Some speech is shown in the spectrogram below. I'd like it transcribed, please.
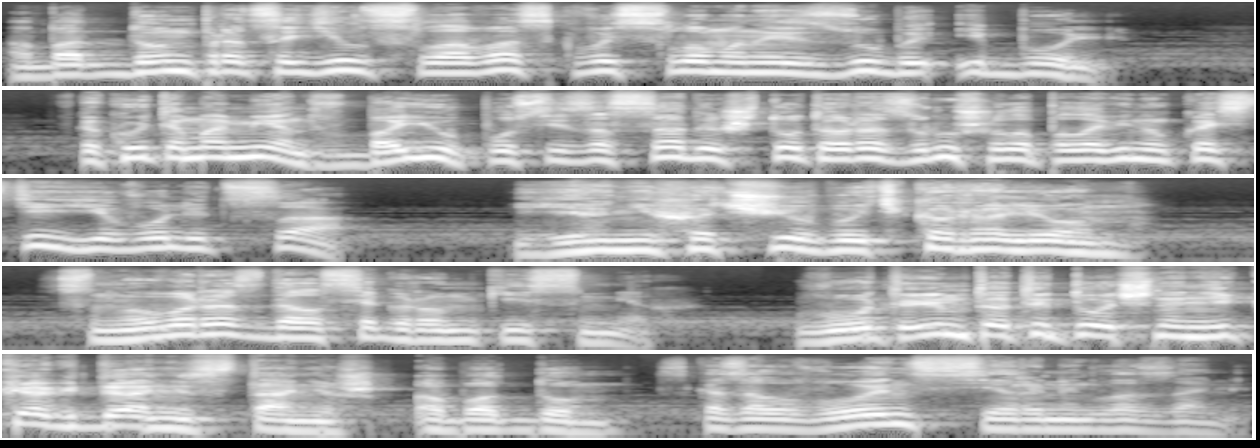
Абаддон процедил слова сквозь сломанные зубы и боль. В какой-то момент в бою после засады что-то разрушило половину костей его лица. «Я не хочу быть королем!» Снова раздался громкий смех. Вот им-то ты точно никогда не станешь, Абаддон. Сказал воин с серыми глазами.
